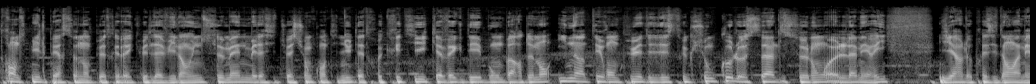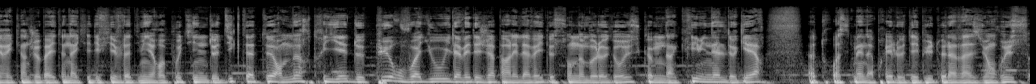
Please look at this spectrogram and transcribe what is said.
30 000 personnes ont pu être évacuées de la ville en une semaine, mais la situation continue critique avec des bombardements ininterrompus et des destructions colossales selon la mairie. Hier, le président américain Joe Biden a qualifié Vladimir Poutine de dictateur meurtrier, de pur voyou. Il avait déjà parlé la veille de son homologue russe comme d'un criminel de guerre, trois semaines après le début de l'invasion russe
